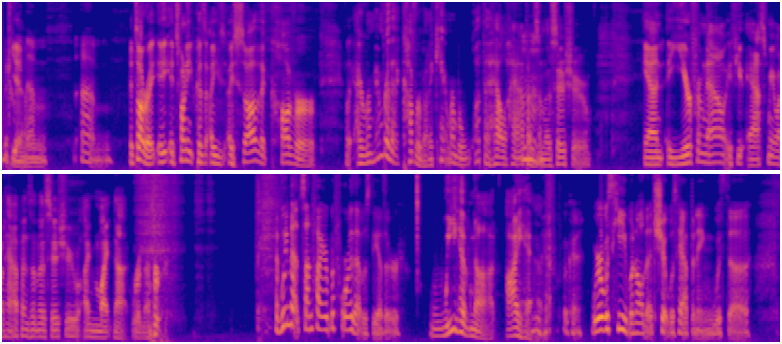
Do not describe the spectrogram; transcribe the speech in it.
between yeah. them. It's all right. It, it's funny because I I saw the cover, like I remember that cover, but I can't remember what the hell happens Mm-hmm. in this issue. And a year from now, if you ask me what happens in this issue, I might not remember. Have we met Sunfire before? That was the other. we have not. I have. Okay. Where was he when all that shit was happening with uh, the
